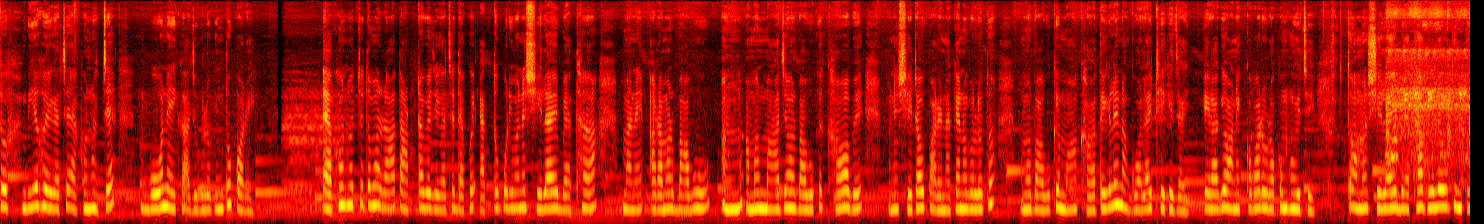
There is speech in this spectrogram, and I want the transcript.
তো বিয়ে হয়ে গেছে, এখন হচ্ছে বোন এই কাজগুলো কিন্তু করে। এখন হচ্ছে তোমার রাত আটটা বেজে গেছে। দেখো এত পরিমাণে সেলাই ব্যথা মানে আর আমার বাবু আমার মা যে আমার বাবুকে খাওয়াবে মানে সেটাও পারে না। কেন বলো তো? আমার বাবুকে মা খাওয়াতে গেলে না গলায় ঠেকে যায়। এর আগে অনেক কবার ওরকম হয়েছে। তো আমার সেলাই ব্যথা হলেও কিন্তু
